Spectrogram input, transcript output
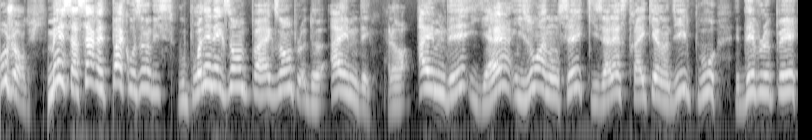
aujourd'hui. Mais ça s'arrête pas qu'aux indices. Vous prenez l'exemple par exemple de AMD. Alors AMD hier, ils ont annoncé qu'ils allaient striker un deal pour développer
